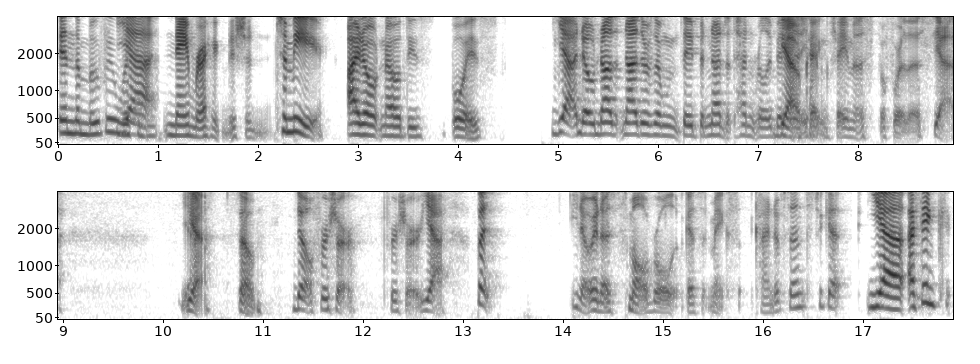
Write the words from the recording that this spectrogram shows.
in the movie with Yeah. name recognition. To me, I don't know these boys. yeah, no, not, neither of them they'd been not, hadn't really been Yeah, okay. anything famous before this. Yeah. Yeah. So No, for sure. For sure. Yeah. But you know, in a small role, I guess it makes kind of sense to get yeah, I think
